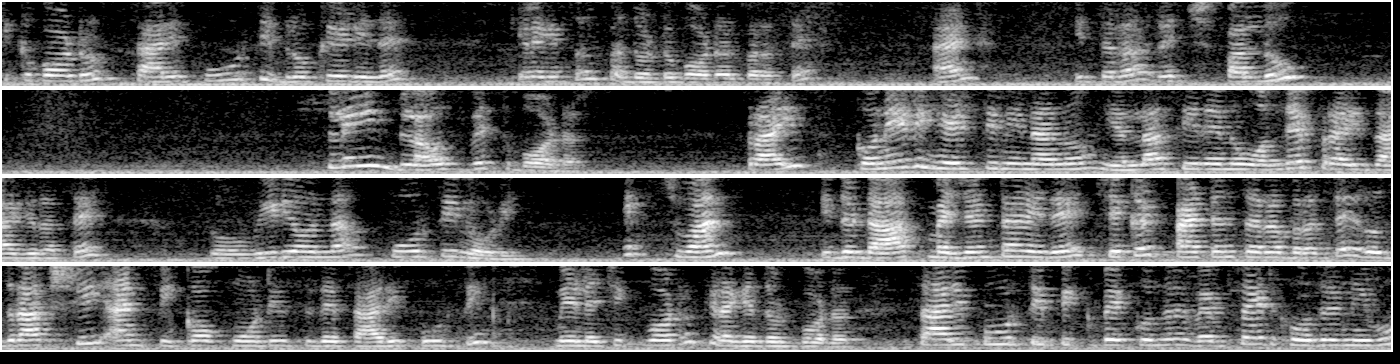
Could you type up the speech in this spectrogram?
ಚಿಕ್ಕ ಬಾರ್ಡರ್ ಸ್ಯಾರಿ ಪೂರ್ತಿ ಬ್ರೊಕೇಡ್ ಇದೆ. ಕೆಳಗೆ ಸ್ವಲ್ಪ ದೊಡ್ಡ ಬಾರ್ಡರ್ ಬರುತ್ತೆ. ಈ ತರ rich pallu plain blouse with border price ಕೊನೆಯಲ್ಲಿ ಹೇಳ್ತೀನಿ ನಾನು, ಎಲ್ಲಾ ಸೀರೆನೂ ಒಂದೇ ಪ್ರೈಸ್ ಆಗಿರತ್ತೆ. ಸೊ ವಿಡಿಯೋನ ಪೂರ್ತಿ ನೋಡಿ. ನೆಕ್ಸ್ಟ್ ಒನ್ ಇದು ಡಾರ್ಕ್ ಮೆಜೆಂಟಾ ಇದೆ. ಚೆಕರ್ಡ್ ಪ್ಯಾಟರ್ನ್ ತರ ಬರುತ್ತೆ. ರುದ್ರಾಕ್ಷಿ ಅಂಡ್ ಪಿಕಾಕ್ ಮೋಟಿವ್ಸ್ ಇದೆ. ಸಾರಿ ಪೂರ್ತಿ. ಮೇಲೆ ಚಿಕ್ಕ ಬಾರ್ಡರ್ ಕೆಳಗೆ ದೊಡ್ಡ ಬಾರ್ಡರ್ ಸಾರಿ ಪೂರ್ತಿ ಪಿಕ್ ಬೇಕು ಅಂದ್ರೆ ವೆಬ್ಸೈಟ್ ಹೋದ್ರೆ ನೀವು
